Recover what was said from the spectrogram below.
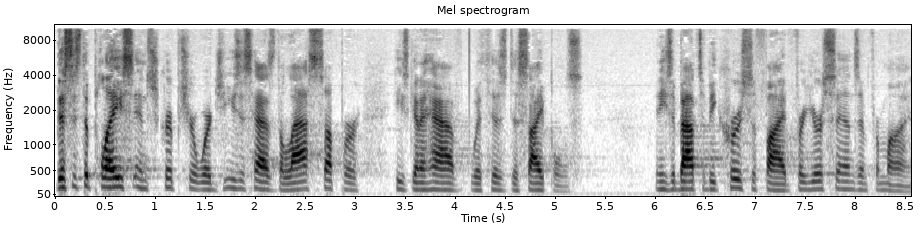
This is the place in Scripture where Jesus has the Last Supper he's going to have with his disciples. And he's about to be crucified for your sins and for mine.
